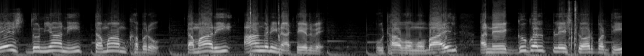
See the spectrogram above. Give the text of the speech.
દેશ દુનિયાની તમામ ખબરો તમારી આંગળીના ટેરવે. ઉઠાવો મોબાઈલ અને ગૂગલ પ્લે સ્ટોર પરથી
